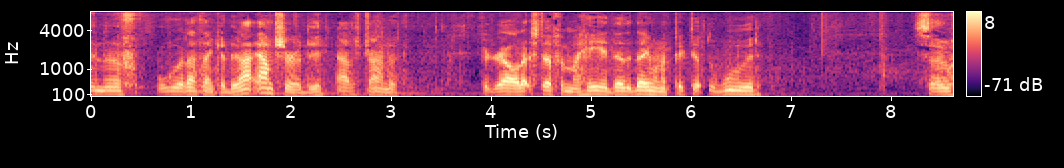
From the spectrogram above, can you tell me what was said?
enough wood. I think I did. I, am sure I did. I was trying to figure all that stuff in my head the other day when I picked up the wood. So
